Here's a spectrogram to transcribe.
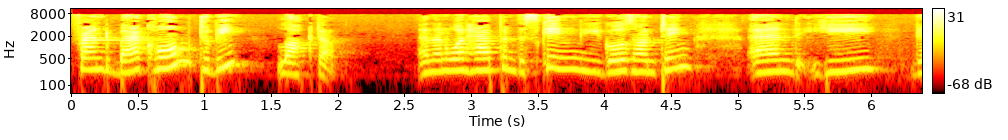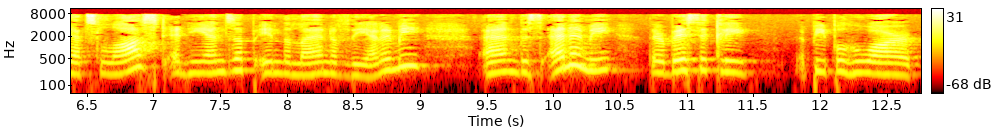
friend back home to be locked up. And then what happened? This king, he goes hunting, and he gets lost, and he ends up in the land of the enemy, and this enemy, they're basically people who are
